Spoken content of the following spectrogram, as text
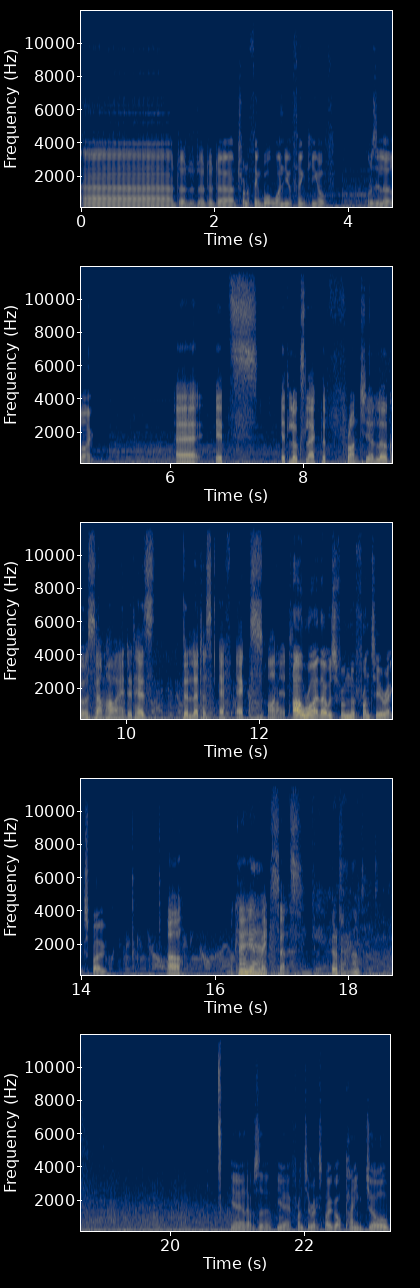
Uh, da, da, da, da, da. I'm trying to think what one you're thinking of. What does it look like? Uh, it's it looks like the Frontier logo somehow, and it has the letters FX on it. Oh, right, that was from the Frontier Expo. Oh, okay, Oh, yeah, yeah. makes sense. Landing gear Forgot about that. Yeah, that was a yeah Frontier Expo. Got a paint job.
